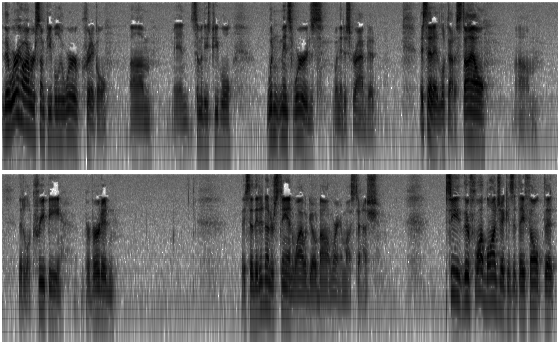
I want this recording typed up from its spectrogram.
There were, however, some people who were critical, um, and some of these people wouldn't mince words when they described it. They said it looked out of style, um, that it looked creepy, perverted. They said they didn't understand why I would go about wearing a mustache. See, their flawed logic is that they felt that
